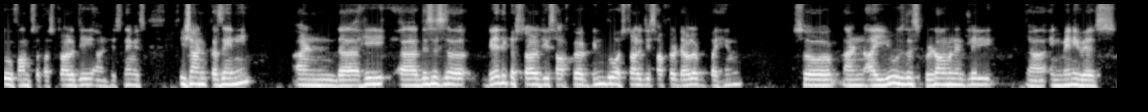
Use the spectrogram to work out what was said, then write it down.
two forms of astrology, and his name is Ishan Kazemi. And uh, he, uh, this is a Vedic astrology software, Bindu astrology software developed by him. So, and I use this predominantly uh, in many ways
